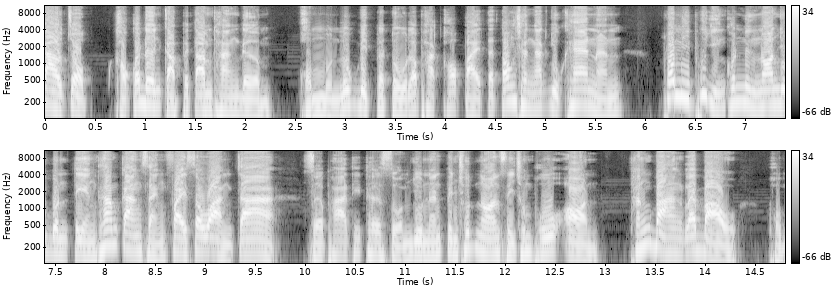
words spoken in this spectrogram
ก้าวจบ เขาก็เดินกลับไปตามทางเดิม ผมหมุนลูกบิดประตูแล้วผลักเข้าไป แต่ต้องชะงักอยู่แค่นั้น เพราะมีผู้หญิงคนหนึ่งนอนอยู่บนเตียงท่ามกลางแสงไฟสว่างจ้า เสื้อผ้าที่เธอสวมอยู่นั้นเป็นชุดนอนสีชมพูอ่อน ทั้งบางและเบา ผม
